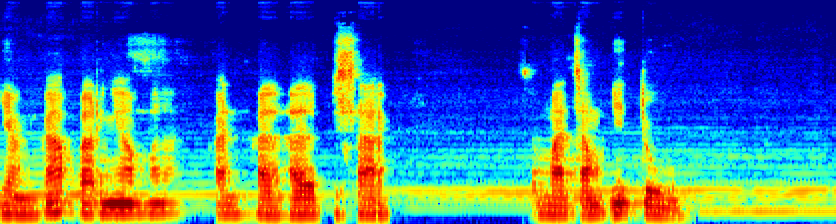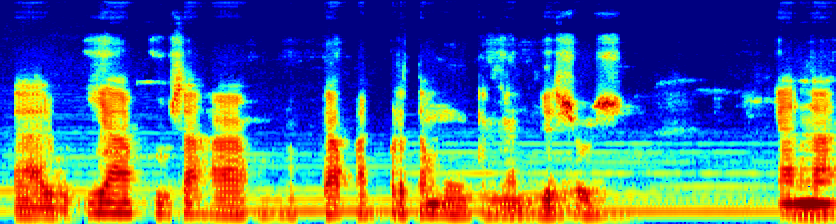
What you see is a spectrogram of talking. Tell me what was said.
yang kabarnya melakukan hal-hal besar semacam itu? Lalu ia berusaha untuk dapat bertemu dengan Yesus. Demikianlah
